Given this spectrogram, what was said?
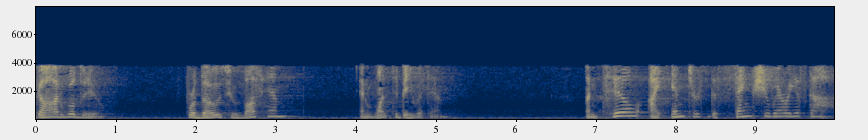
God will do for those who love Him and want to be with Him. Until I entered the sanctuary of God,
